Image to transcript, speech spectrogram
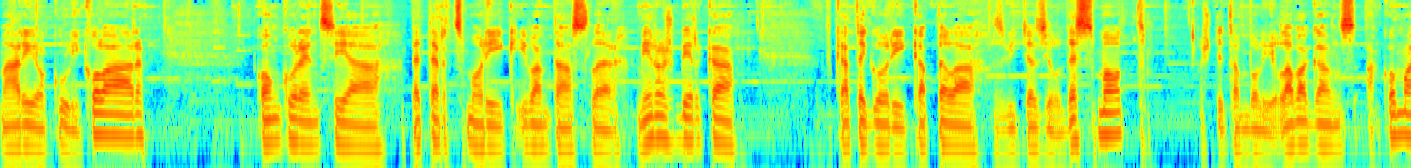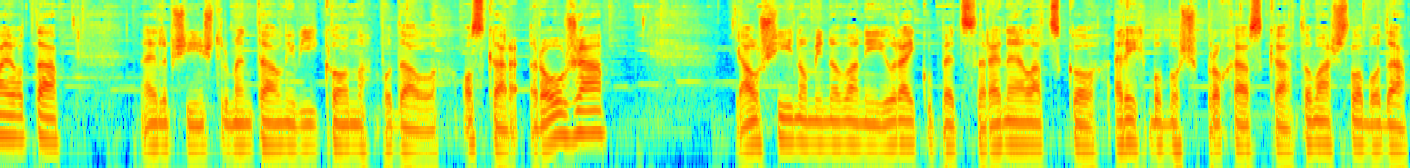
Mário Kuli Kolár, konkurencia Peter Cmorík, Ivan Tásler, Miroš Birka, kategórii kapela zvíťazil Desmod, ešte tam boli Lavagans a Komajota, najlepší instrumentálny výkon podal Oskar Róža, ďalší nominovaný Juraj Kupec, René Lacko, Erich Boboš Procházka, Tomáš Sloboda,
